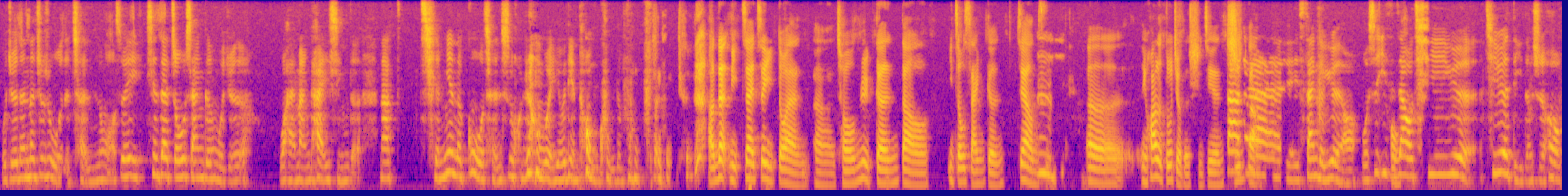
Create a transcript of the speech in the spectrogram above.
我觉得那就是我的承诺，所以现在周三更，我觉得我还蛮开心的。那前面的过程是我认为有点痛苦的部分。好，那你在这一段呃，从日更到一周三更这样子，呃。你花了多久的时间？大概三个月哦。我是一直到七月七月底的时候，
